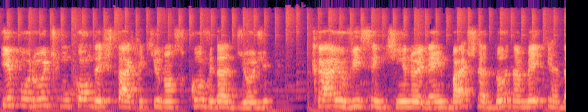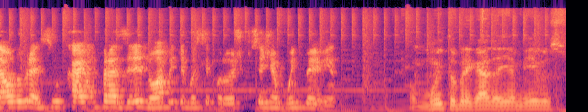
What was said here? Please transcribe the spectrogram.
E por último, com destaque aqui, o nosso convidado de hoje, Caio Vicentino, ele é embaixador da MakerDAO no Brasil. Caio, é um prazer enorme ter você conosco, seja muito bem-vindo. Muito obrigado aí, amigos.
